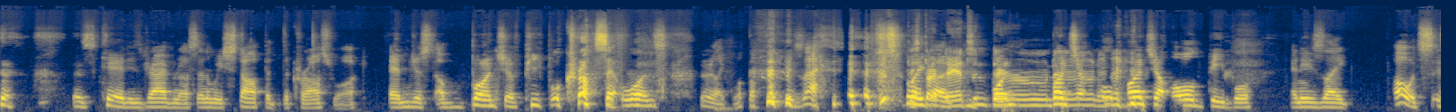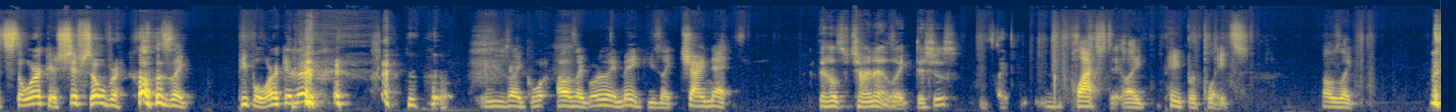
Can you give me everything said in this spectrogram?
this kid is driving us, and then we stop at the crosswalk. And just a bunch of people cross at once. They're like, "What the fuck is that?" They like start a dancing. bun- bunch of a bunch of old people, and he's like, "Oh, it's it's the workers. Shifts over." I was like, "People working there?" he's like, what? "I was like, what do they make?" He's like, "Chinet." The hell's China? He's Like dishes? It's like plastic, like paper plates. I was like, I've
